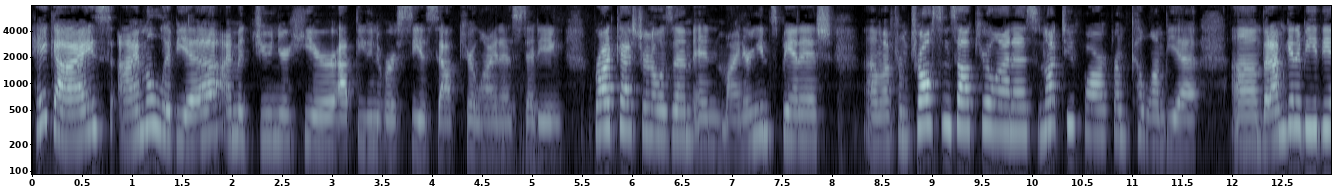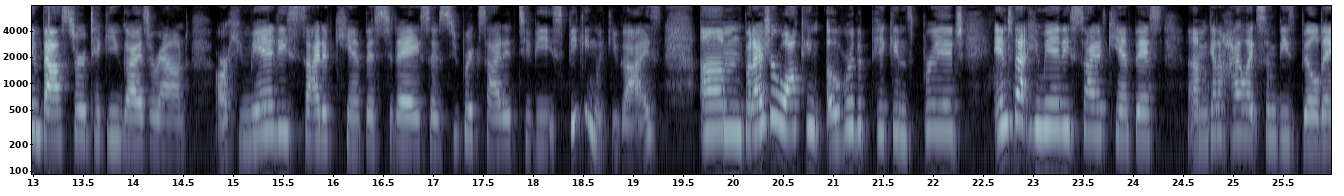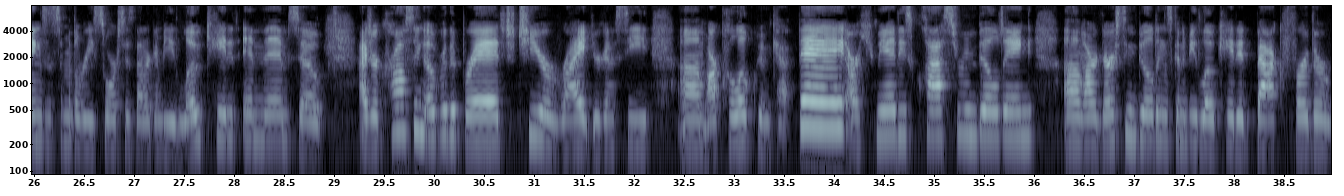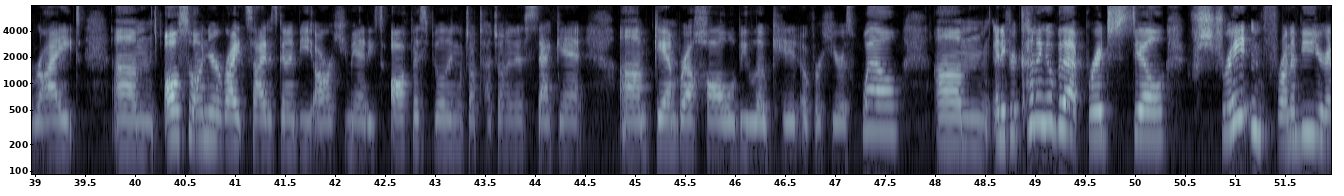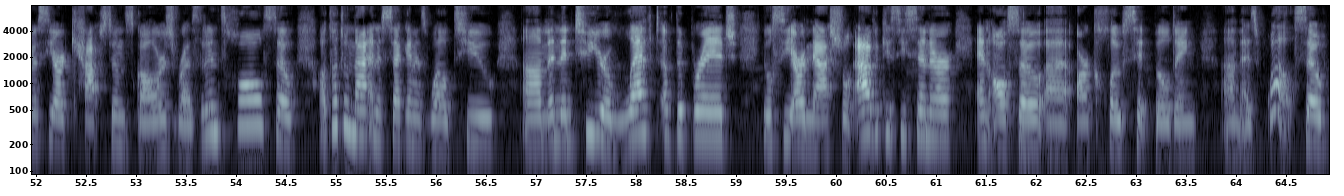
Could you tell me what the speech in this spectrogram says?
Hey guys, I'm Olivia. I'm a junior here at the University of South Carolina studying broadcast journalism and minoring in Spanish. Um, I'm from Charleston, South Carolina, so not too far from Columbia. Um, but I'm going to be the ambassador taking you guys around our humanities side of campus today, so super excited to be speaking with you guys. Um, but as you're walking over the Pickens Bridge into that humanities side of campus, I'm going to highlight some of these buildings and some of the resources that are going to be located in them. So as you're crossing crossing over the bridge to your right, you're going to see um, our Colloquium Cafe, our Humanities Classroom building. Um, our nursing building is going to be located back further right. Um, also on your right side is going to be our Humanities Office building, which I'll touch on in a second. Um, Gambrell Hall will be located over here as well. Um, and if you're coming over that bridge still, straight in front of you, you're going to see our Capstone Scholars Residence Hall. So I'll touch on that in a second as well too. Um, and then to your left of the bridge, you'll see our National Advocacy Center and also uh, our Close-Hipp building um, as well. So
